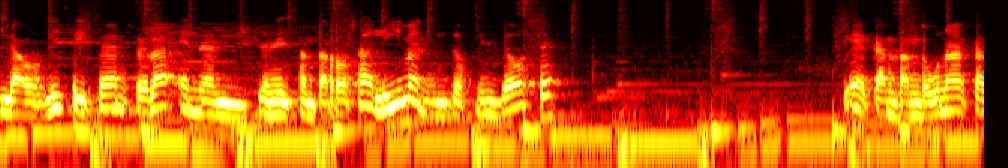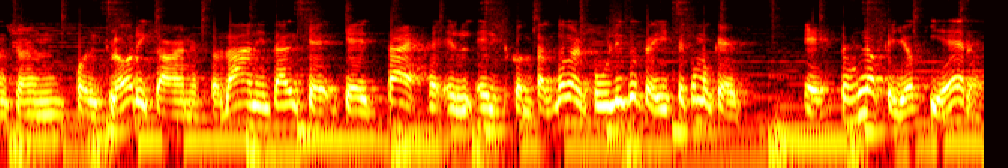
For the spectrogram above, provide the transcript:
la voz de Venezuela en el, en el Santa Rosa de Lima en el 2012 eh, cantando una canción folclórica venezolana y tal, que, que ¿sabes? El, contacto con el público te dice como que esto es lo que yo quiero.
